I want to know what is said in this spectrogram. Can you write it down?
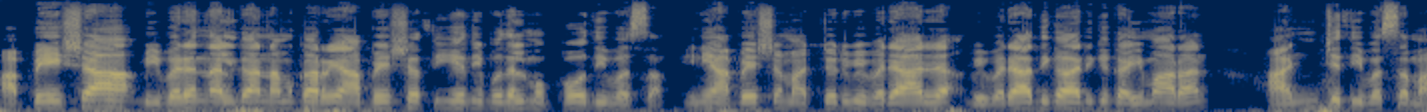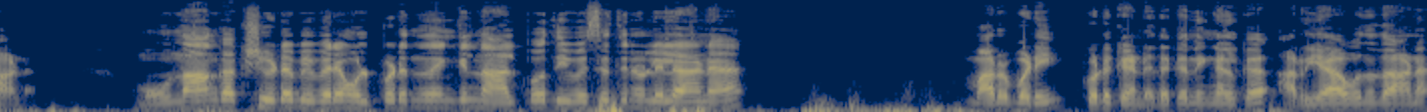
അപേക്ഷ വിവരം നൽകാൻ നമുക്കറിയാം. അപേക്ഷ തീയതി മുതൽ മുപ്പത് ദിവസം. ഇനി അപേക്ഷ മറ്റൊരു വിവരാര വിവരാധികാരിക്ക് കൈമാറാൻ അഞ്ച് ദിവസമാണ്. മൂന്നാം കക്ഷിയുടെ വിവരം ഉൾപ്പെടുന്നതെങ്കിൽ നാൽപ്പത് ദിവസത്തിനുള്ളിലാണ് മറുപടി കൊടുക്കേണ്ടത്. ഇതൊക്കെ നിങ്ങൾക്ക് അറിയാവുന്നതാണ്.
